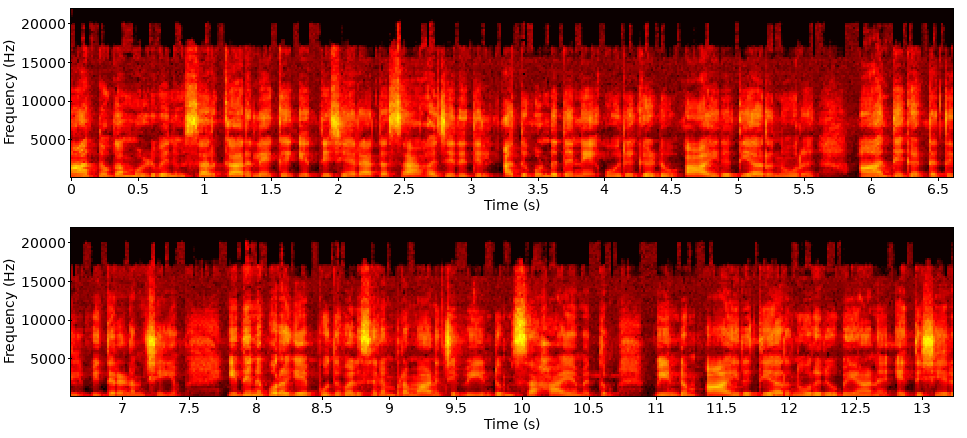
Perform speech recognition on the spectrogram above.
ആ തുക മുഴുവനും സർക്കാരിലേക്ക് എത്തിച്ചേരാത്ത സാഹചര്യത്തിൽ അതുകൊണ്ട് തന്നെ ഒരു ഗഡു ആയിരത്തി അറുന്നൂറ് ആദ്യഘട്ടത്തിൽ വിതരണം ചെയ്യും. ഇതിനു പുറകെ പുതുവത്സരം പ്രമാണിച്ച് വീണ്ടും സഹായമെത്തും. വീണ്ടും ആയിരത്തി അറുന്നൂറ് രൂപയാണ് എത്തിച്ചേരുക.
